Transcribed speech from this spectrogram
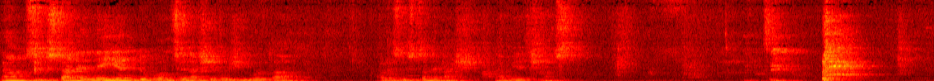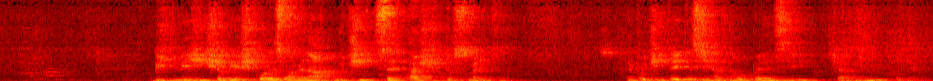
nám zůstane nejen do konce našeho života, ale zůstane až na věčnost. Být v Ježíšově škole znamená učit se až do smrti. Nepočítejte si žádnou penzí, žádným důchodem.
